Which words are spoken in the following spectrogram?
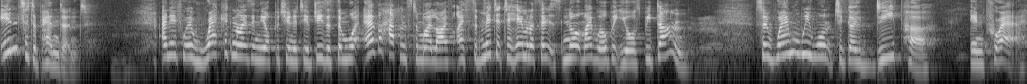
interdependent, and if we're recognizing the opportunity of Jesus, then whatever happens to my life, I submit it to Him and I say, It's not my will, but yours be done. So when we want to go deeper in prayer,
